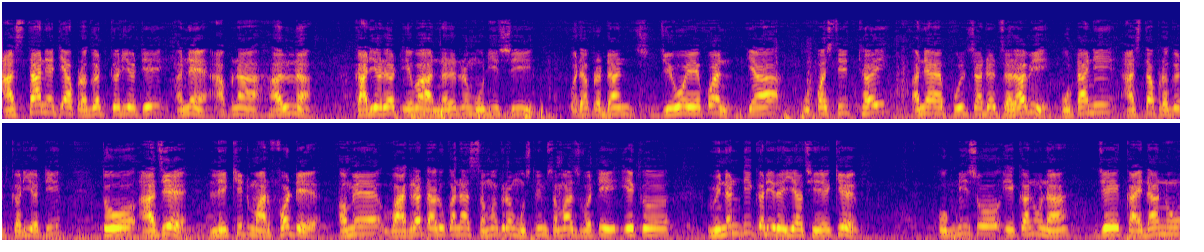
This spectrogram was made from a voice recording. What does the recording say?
આસ્થાને ત્યાં પ્રગટ કરી હતી અને આપણા હાલના કાર્યરત એવા નરેન્દ્ર મોદી શ્રી વડાપ્રધાન જેઓએ પણ ત્યાં ઉપસ્થિત થઈ અને ફૂલ ચાદર ચડાવી પોતાની આસ્થા પ્રગટ કરી હતી. તો આજે લેખિત મારફતે અમે વાગરા તાલુકાના સમગ્ર મુસ્લિમ સમાજ વતી એક વિનંતી કરી રહ્યા છીએ કે ઓગણીસો એકાણુંના જે કાયદાનું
